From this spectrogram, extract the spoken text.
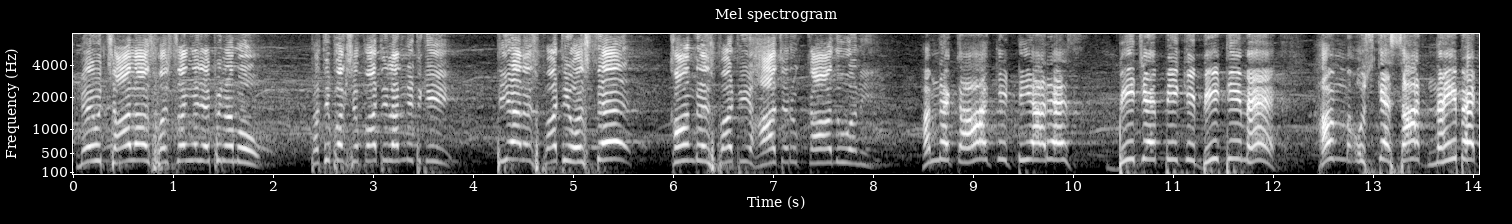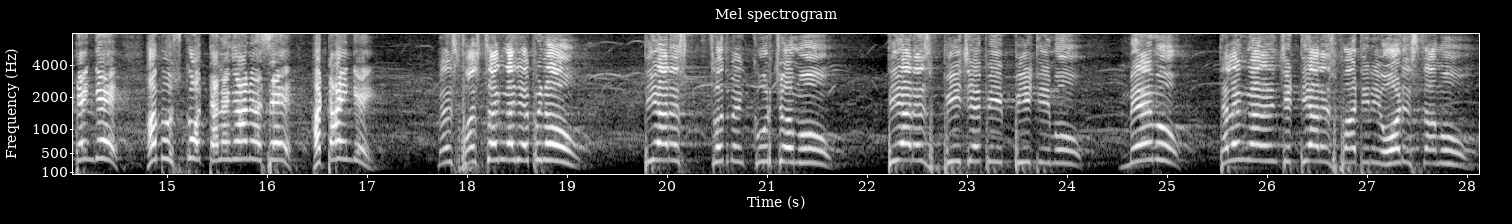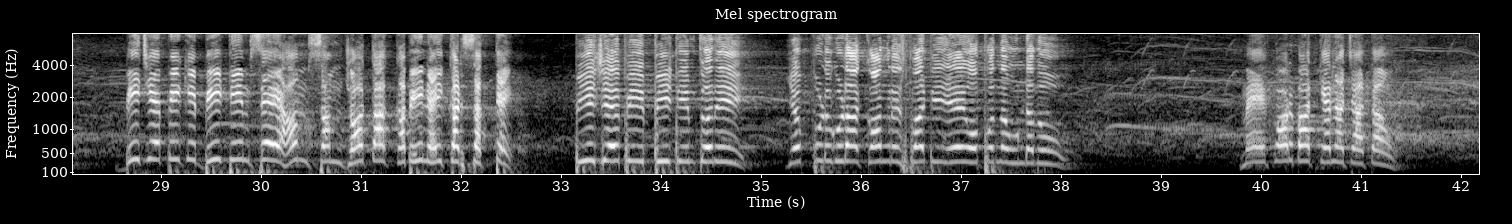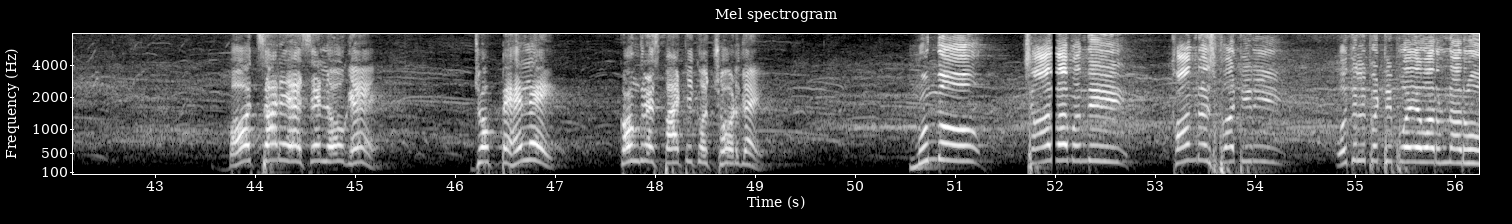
మేము చాలా స్పష్టంగా చెప్పినాము ప్రతిపక్ష పార్టీలన్నిటికీ టిఆర్ఎస్ పార్టీ వస్తే కాంగ్రెస్ పార్టీ హాజరు కాదు అని हमने कहा कि टीआरएस बीजेपी की बी टीम है हम उसके साथ नहीं बैठेंगे हम उसको तेलंगाना से हटाएंगे మేము స్పష్టంగా చెప్పినాం టిఆర్ఎస్ తోటి మేము కూర్చోము టిఆర్ఎస్ బీజేపీ బి టీము మేము తెలంగాణ నుంచి టిఆర్ఎస్ పార్టీని ఓడిస్తాము बीजेपी की बी टीम से हम समझौता कभी नहीं कर सकते బీజేపీ బి టీంతోని ఎప్పుడు కూడా కాంగ్రెస్ పార్టీ ఏ ఒప్పందం ఉండదు मैं एक और बात कहना चाहता हूं बहुत सारे ऐसे लोग हैं जो पहले कांग्रेस पार्टी को छोड़ गए ముందు చాలా మంది కాంగ్రెస్ పార్టీని వదిలిపెట్టిపోయేవారు ఉన్నారు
